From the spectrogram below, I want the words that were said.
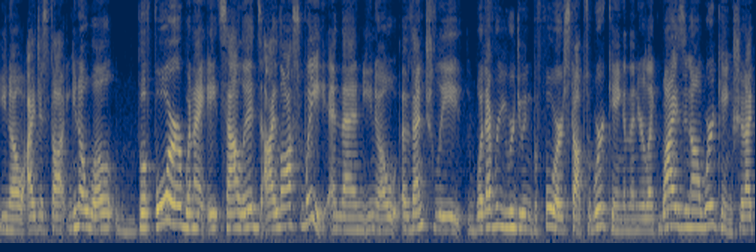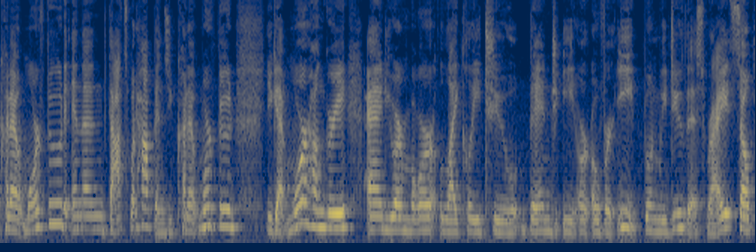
you know, I just thought, you know, well, before when I ate salads, I lost weight. And then, you know, eventually whatever you were doing before stops working. And then you're like, why is it not working? Should I cut out more food? And then that's what happens. You cut out more food, you get more hungry, and you are more likely to binge eat or overeat when we do this, right? So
